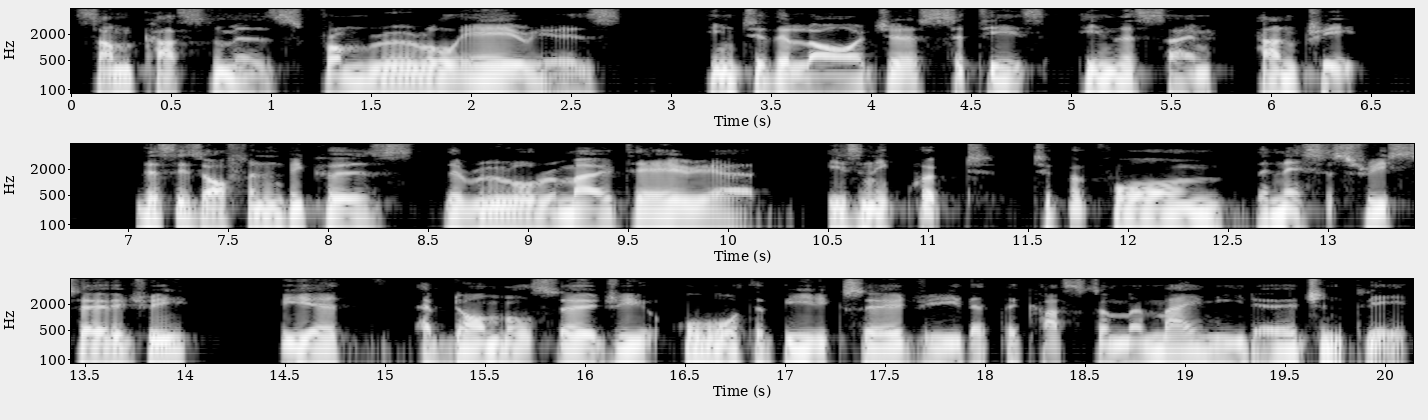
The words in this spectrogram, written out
some customers from rural areas into the larger cities in the same country. This is often because the rural remote area isn't equipped to perform the necessary surgery, be it abdominal surgery or orthopedic surgery that the customer may need urgently.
